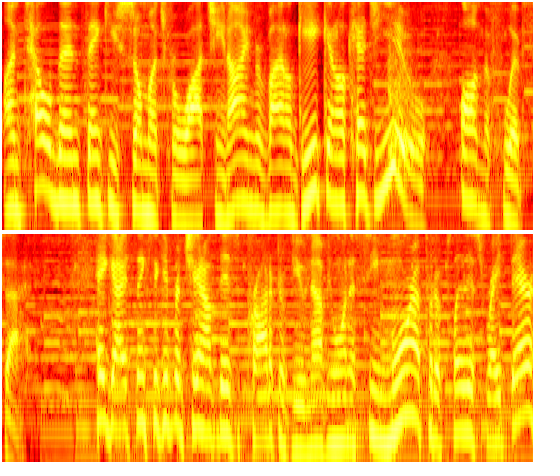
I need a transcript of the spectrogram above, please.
Until then, thank you so much for watching. I'm your Vinyl Geek, and I'll catch you on the flip side. Hey guys, thanks again for checking out this product review. Now, if you want to see more, I put a playlist right there,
